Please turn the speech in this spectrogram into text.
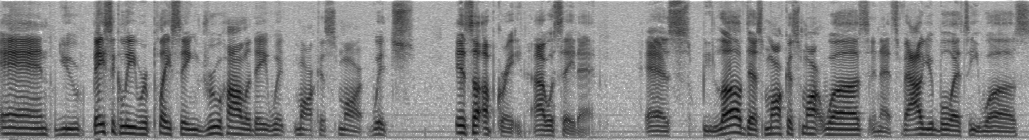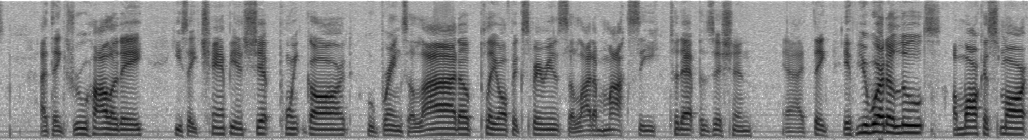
And you basically replacing Jrue Holiday with Marcus Smart, which is an upgrade. I would say that. As beloved as Marcus Smart was, and as valuable as he was, I think Jrue Holiday, he's a championship point guard who brings a lot of playoff experience, a lot of moxie to that position. And I think if you were to lose a Marcus Smart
